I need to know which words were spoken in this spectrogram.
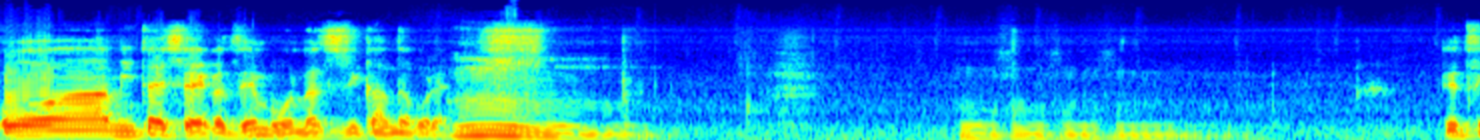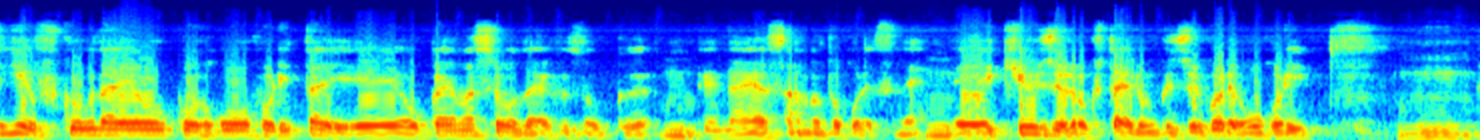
おー見たい試合が全部同じ時間だこれ。うん。うんうんうんで次福大大大堀対、えー岡山商大附属、うん。えー納屋さんのとこですね、うん。えー96対65で大堀うん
